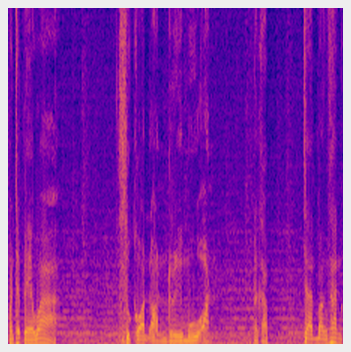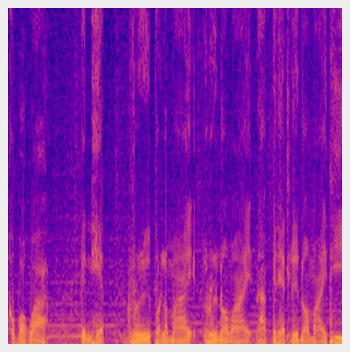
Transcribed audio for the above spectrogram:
มันจะแปลว่า สุกรอ่อนหรือหมูอ่อนนะครับอาจารย์บางท่านก็บอกว่าเป็นเห็ดหรือผลไม้หรือหน่อไม้นะครับเป็นเห็ดหรือหน่อไม้ที่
